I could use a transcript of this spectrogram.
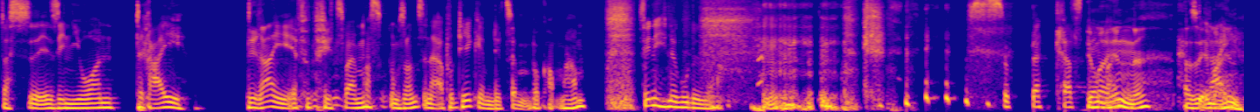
dass äh, Senioren drei, drei FFP2-Masken umsonst in der Apotheke im Dezember bekommen haben. Finde ich eine gute Sache. das ist so krass. Immerhin, ne? Also drei. immerhin.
